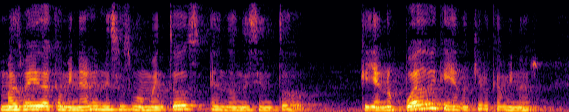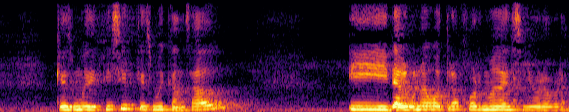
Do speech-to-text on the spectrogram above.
Más me ayuda a caminar en esos momentos en donde siento que ya no puedo y que ya no quiero caminar que es muy difícil, que es muy cansado y de alguna u otra forma el Señor obra.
